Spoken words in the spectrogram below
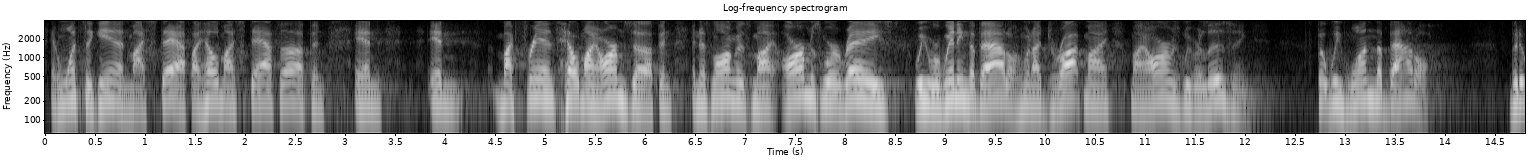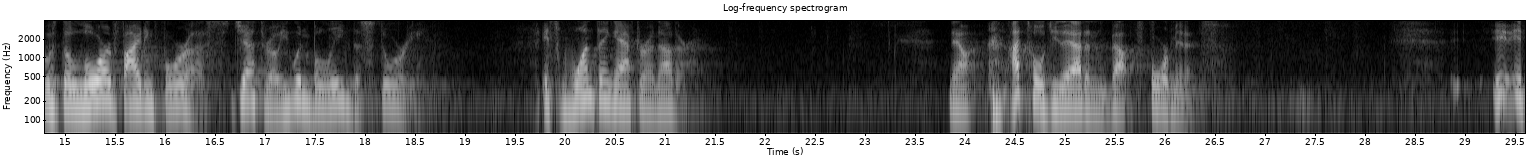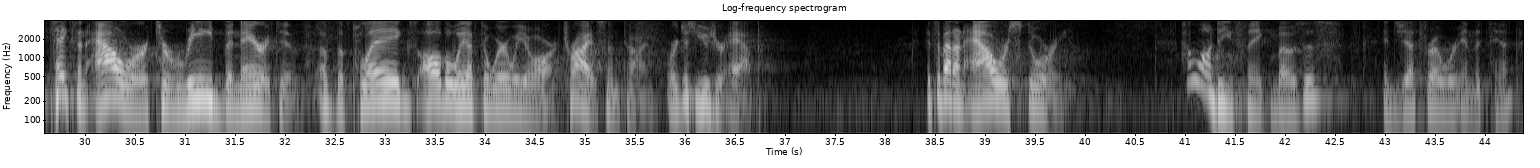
And once again, my staff, I held my staff up, and, and, and my friends held my arms up, and, and as long as my arms were raised, we were winning the battle. And when I dropped my, my arms, we were losing. But we won the battle. But it was the Lord fighting for us. Jethro, you wouldn't believe the story. It's one thing after another. Now, I told you that in about four minutes. It, takes an hour to read the narrative of the plagues all the way up to where we are. Try it sometime, or just use your app. It's about an hour story. How long do you think Moses and Jethro were in the tent?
